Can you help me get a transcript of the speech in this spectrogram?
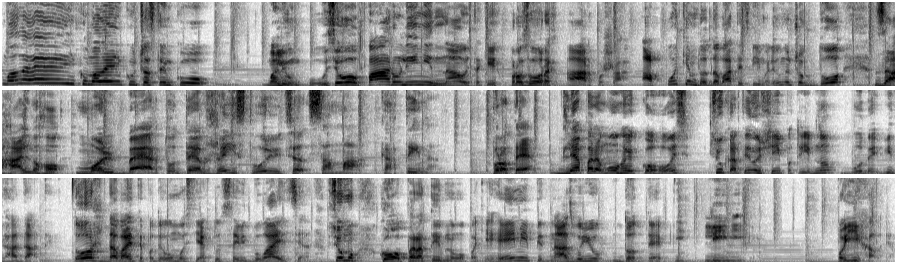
маленьку-маленьку частинку малюнку. Усього пару ліній на ось таких прозорих аркушах, а потім додавати свій малюночок до загального мольберту, де вже і створюється сама картина. Проте для перемоги когось цю картину ще й потрібно буде відгадати. Тож давайте подивимось, як тут все відбувається в цьому кооперативному патігеймі під назвою Дотепні лінії. Поїхали!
